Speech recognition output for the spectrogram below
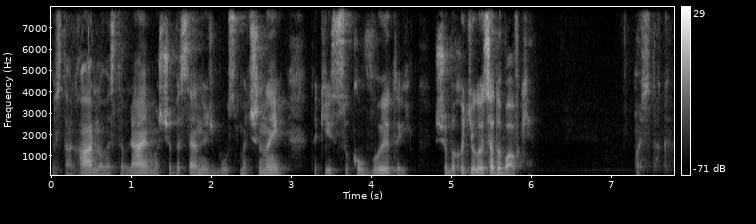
Ось так гарно виставляємо, щоб сендвіч був смачний, такий соковитий, щоб хотілося добавки. Ось так.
